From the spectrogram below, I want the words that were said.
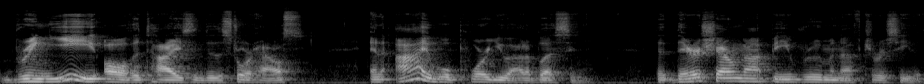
Bring ye all the tithes into the storehouse, and I will pour you out a blessing, that there shall not be room enough to receive it.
